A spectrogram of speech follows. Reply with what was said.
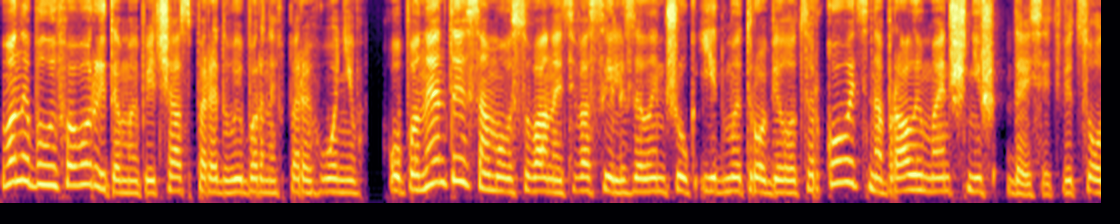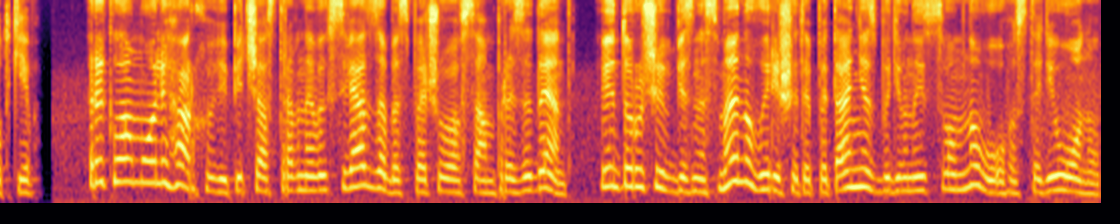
Вони були фаворитами під час передвиборних перегонів. Опоненти самовисуванець Василь Зеленчук і Дмитро Білоцерковець набрали менш ніж 10%. Рекламу олігархові під час травневих свят забезпечував сам президент. Він доручив бізнесмену вирішити питання з будівництвом нового стадіону.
